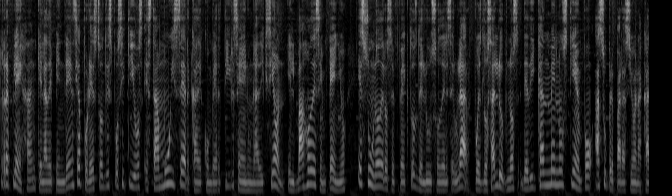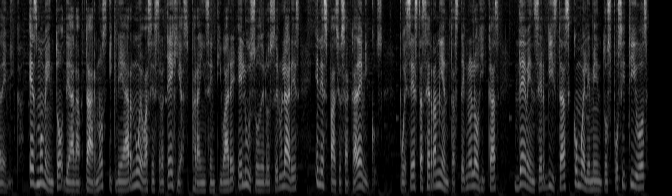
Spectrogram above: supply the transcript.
reflejan que la dependencia por estos dispositivos está muy cerca de convertirse en una adicción. El bajo desempeño es uno de los efectos del uso del celular, pues los alumnos dedican menos tiempo a su preparación académica. Es momento de adaptarnos y crear nuevas estrategias para incentivar el uso de los celulares en espacios académicos, pues estas herramientas tecnológicas deben ser vistas como elementos positivos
